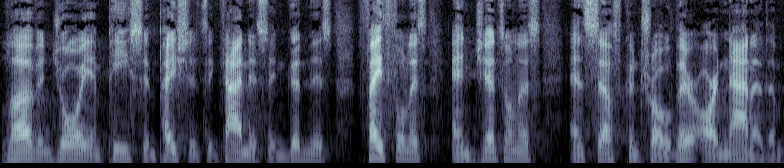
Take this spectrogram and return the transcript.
love and joy and peace and patience and kindness and goodness, faithfulness and gentleness and self control. There are nine of them.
